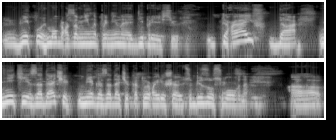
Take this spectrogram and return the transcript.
никоим образом не напоминает депрессию. Драйв, да, некие задачи, мега-задачи, которые решаются, безусловно. А,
